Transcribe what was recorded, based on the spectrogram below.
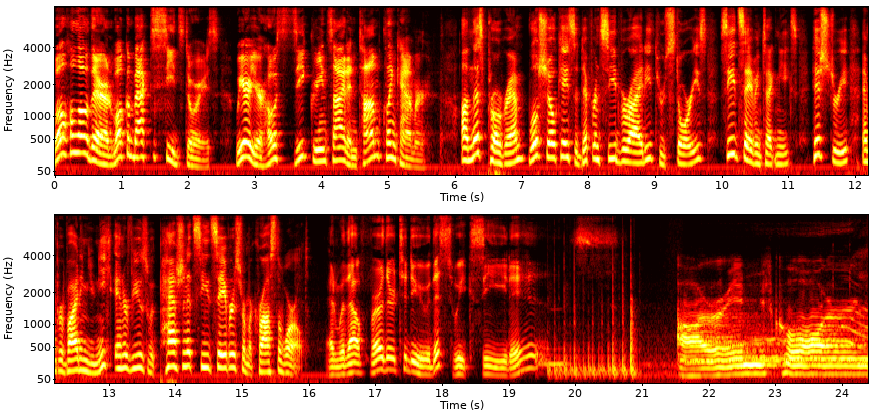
Well, hello there, and welcome back to Seed Stories. We are your hosts, Zeke Greenside and Tom Klinkhammer. On this program, we'll showcase a different seed variety through stories, seed saving techniques, history, and providing unique interviews with passionate seed savers from across the world. And without further ado, this week's seed is. Orange corn.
